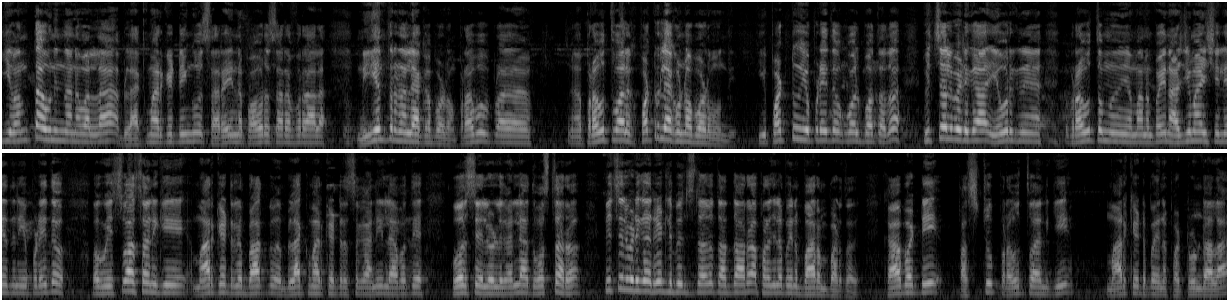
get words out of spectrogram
ఇవంతా ఉంది వల్ల బ్లాక్ మార్కెటింగ్ సరైన పౌర సరఫరాల నియంత్రణ లేకపోవడం ప్రభు ప్రభుత్వాలకు పట్టు లేకుండా పోవడం ఉంది. ఈ పట్టు ఎప్పుడైతే కోల్పోతుందో విచ్చలవిడిగా ఎవరికి ప్రభుత్వం మన పైన అజమాయిషీ లేదని ఎప్పుడైతే ఒక విశ్వాసానికి మార్కెట్ బ్లాక్ బ్లాక్ మార్కెటర్స్ కానీ లేకపోతే హోల్సేల్ వాళ్ళు కానీ లేకపోతే వస్తారో విచ్చలవిడిగా రేట్లు పెంచుతారు తద్వారా ప్రజలపైన భారం పడుతుంది. కాబట్టి ఫస్ట్ ప్రభుత్వానికి మార్కెట్ పైన పట్టు ఉండాలా?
